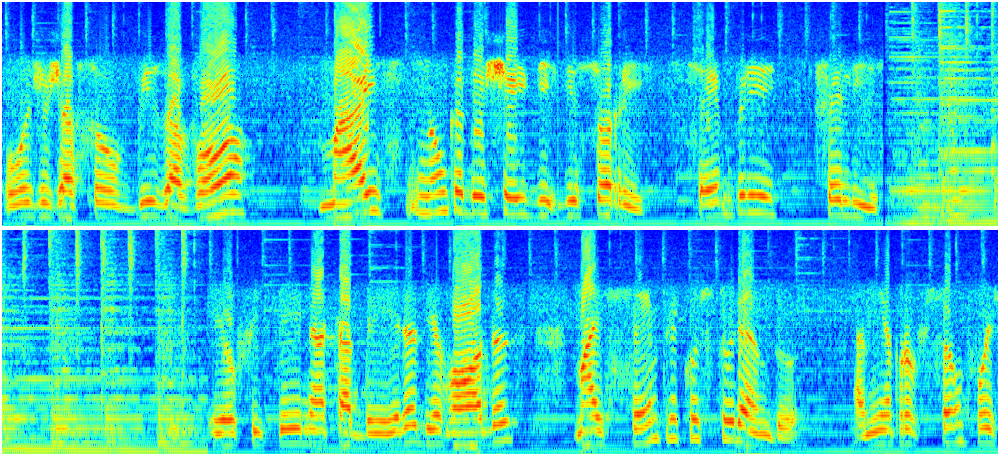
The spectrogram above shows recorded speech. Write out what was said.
Hoje já sou bisavó, mas nunca deixei de, de sorrir, sempre feliz. Eu fiquei na cadeira de rodas, mas sempre costurando. A minha profissão foi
